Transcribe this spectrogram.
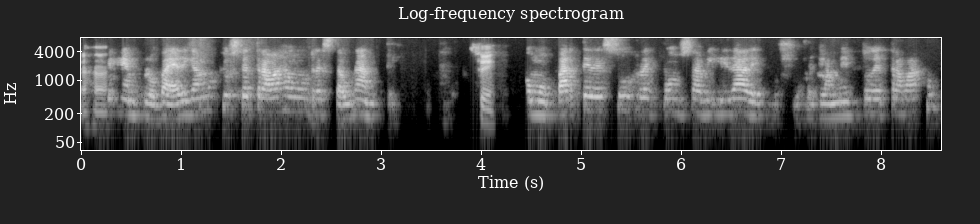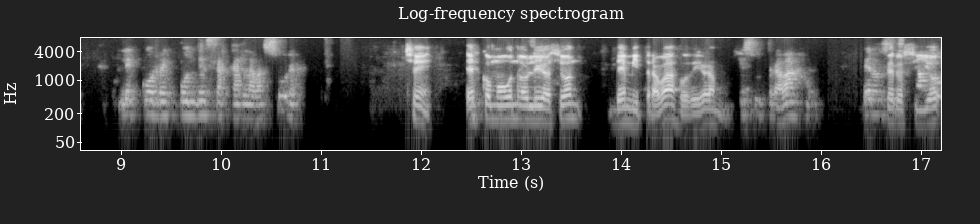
Por ejemplo, vaya, digamos que usted trabaja en un restaurante. Sí. Como parte de sus responsabilidades, por su reglamento de trabajo, le corresponde sacar la basura. Sí, es como una obligación de mi trabajo, digamos. De su trabajo. Pero, si, yo,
